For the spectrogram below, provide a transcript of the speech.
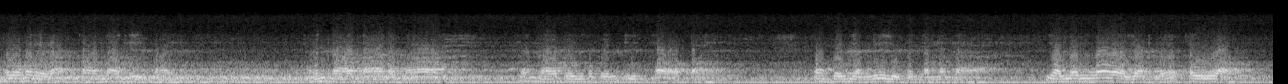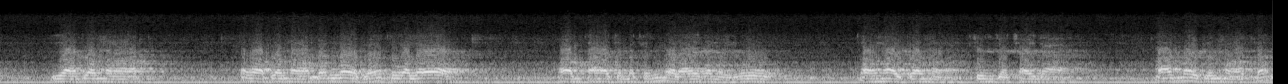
เราก็ได้รับตามหน้าที่ไปเห็นตาตาตาตาเห็นตาเป็นก็เป็นอีกต่อไป ต้องเป็นอย่างนี้อยู่เป็นธรรมดาอย่าเล่นล่ออย่าเผลอตัวอย่าประมาท ถ้าว่าประมาทเล่นเลิศแล้วตัวแล้วความตายจะมาถึงเมื่อไรก็ไม่รู้ต้องไม่ประมาทจึงจะใช้ได้ความไม่ประมาทนั้น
